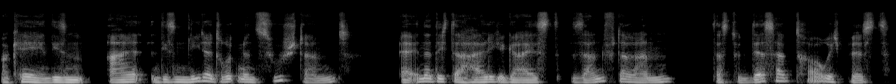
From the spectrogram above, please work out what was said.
Okay, in diesem, in diesem niederdrückenden Zustand erinnert dich der Heilige Geist sanft daran, dass du deshalb traurig bist,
